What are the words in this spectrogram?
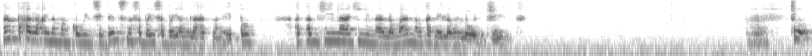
napakalaki namang coincidence na sabay-sabay ang lahat ng ito. At ang hina-hina naman ng kanilang logic. So,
